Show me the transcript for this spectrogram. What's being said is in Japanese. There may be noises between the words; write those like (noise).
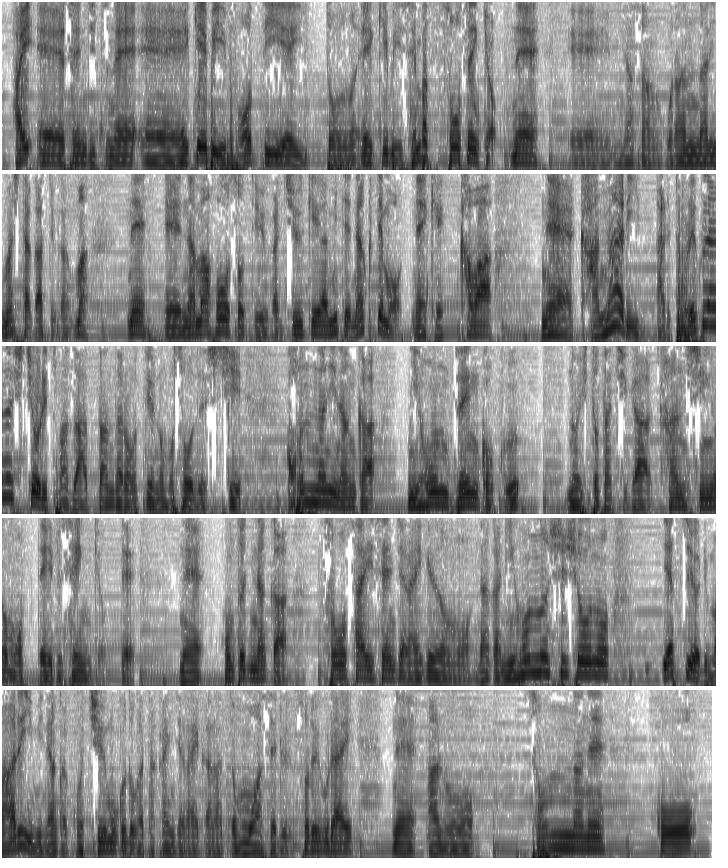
はい、えー、先日ね、えー、AKB48 の AKB 選抜総選挙、ね、えー、皆さんご覧になりましたか？というか、まあ、ね、えー、生放送というか中継は見てなくても、ね、結果は、ね、かなり、あれ、どれくらいの視聴率まずあったんだろうっていうのもそうですし、こんなになんか、日本全国の人たちが関心を持っている選挙って、ね、本当になんか、総裁選じゃないけども、なんか日本の首相のやつよりもある意味なんかこう注目度が高いんじゃないかなと思わせる、それぐらいね、あの、そんなね、こう、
